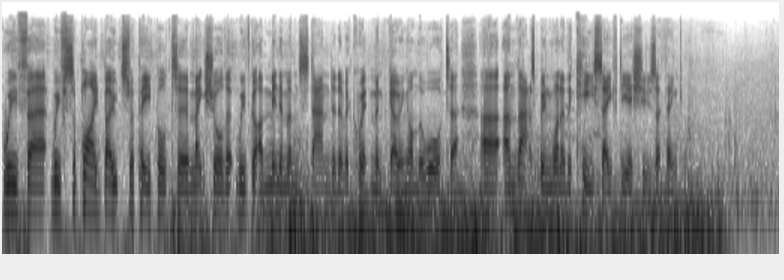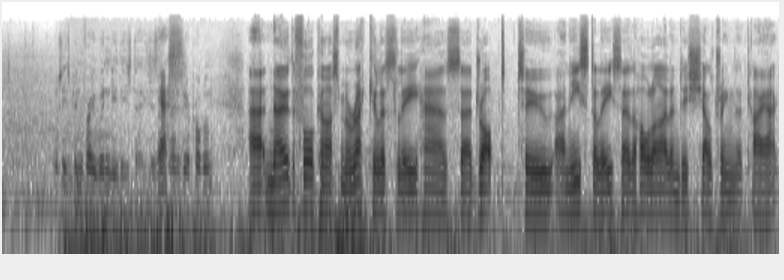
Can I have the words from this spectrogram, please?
we've uh, we've supplied boats for people to make sure that we've got a minimum standard of equipment going on the water, uh, and that's been one of the key safety issues, I think. Obviously, it's been very windy these days. Is Yes. that going to be a problem? Uh, no, the forecast miraculously has uh, dropped to an easterly, so the whole island is sheltering the kayak.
